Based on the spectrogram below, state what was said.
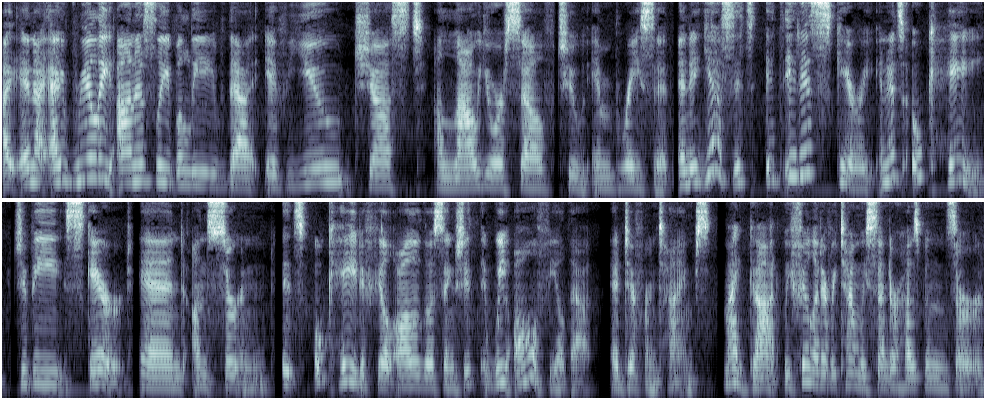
I, and I, I really honestly believe that if you just allow yourself to embrace it, and it, yes, it's it, it is scary and it's okay to be scared and uncertain. It's okay to feel all of those things. We all feel that at different times. My God, we feel it every time we send our husbands or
